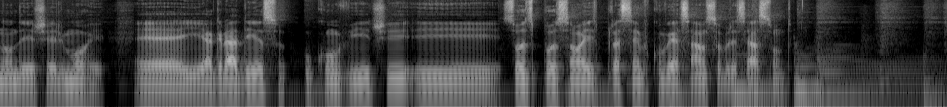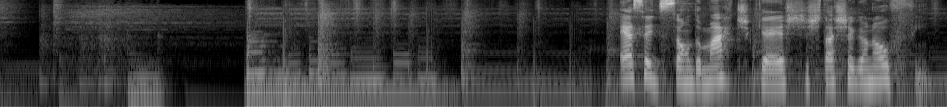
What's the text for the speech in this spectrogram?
não deixe ele morrer. É, e agradeço o convite e estou à disposição aí para sempre conversarmos sobre esse assunto. Essa edição do Martcast está chegando ao fim.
